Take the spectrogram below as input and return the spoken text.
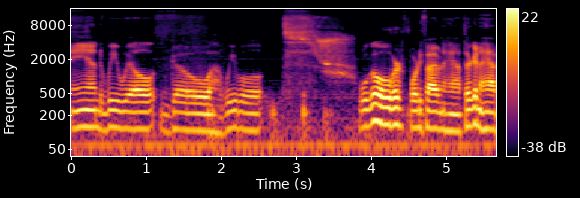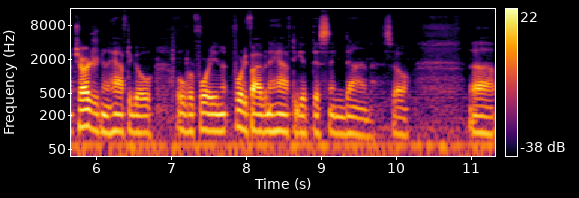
And we will go. We will. We'll go over 45 and a half. They're going to have Chargers going to have to go over 40, 45 and a half to get this thing done. So uh,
